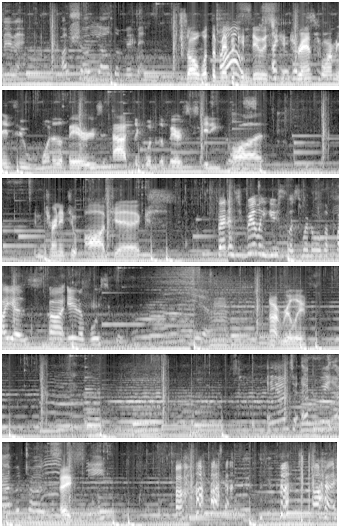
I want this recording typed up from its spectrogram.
Mimic. I'll show y'all the mimic. So what the mimic Oh, can do is he okay, can let see. transform into one of the bears, act like one of the bears is getting caught, can turn into objects. But it's really useless when all the players are in a voice group. Yeah. Not really. And every avatar is Hey. Steve. Hi.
